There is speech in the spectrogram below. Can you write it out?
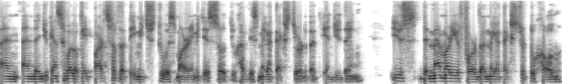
and, and then you can suballocate parts of that image to smaller images. So you have this mega texture that and you then use the memory for that mega texture to hold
